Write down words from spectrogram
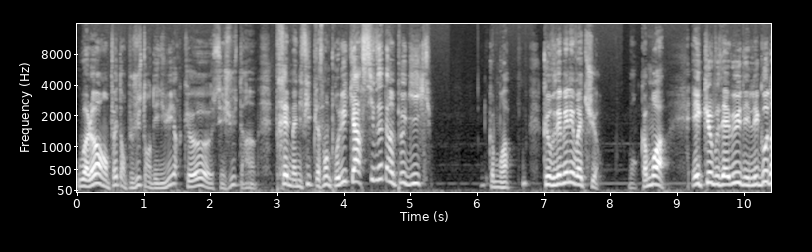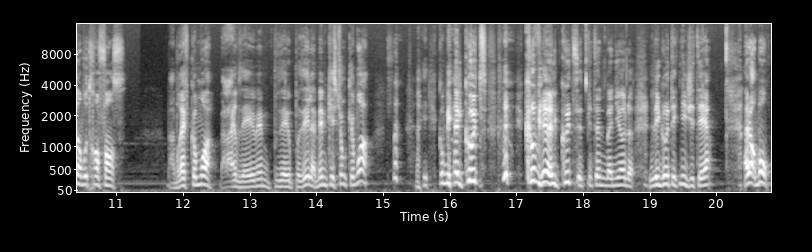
Ou alors, en fait, on peut juste en déduire que c'est juste un très magnifique placement de produit, car si vous êtes un peu geek, comme moi, que vous aimez les voitures, comme moi, et que vous avez eu des Lego dans votre enfance, bah, bref, comme moi, bah, vous avez même vous avez posé la même question que moi. Combien elle coûte Combien elle coûte cette putain de bagnole Lego Technique GTR Alors bon,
